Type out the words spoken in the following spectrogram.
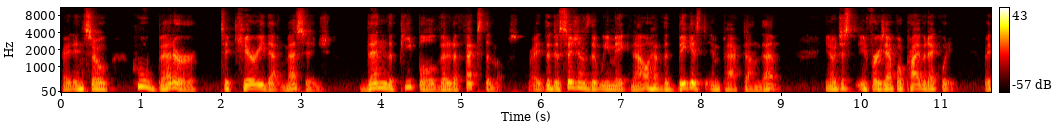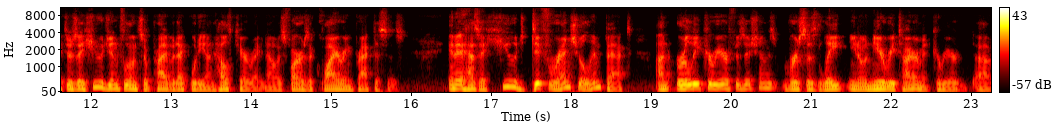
Right. And so, who better to carry that message than the people that it affects the most? Right. The decisions that we make now have the biggest impact on them. You know, just for example, private equity. Right. There's a huge influence of private equity on healthcare right now as far as acquiring practices. And it has a huge differential impact on early career physicians versus late, you know, near retirement career uh,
